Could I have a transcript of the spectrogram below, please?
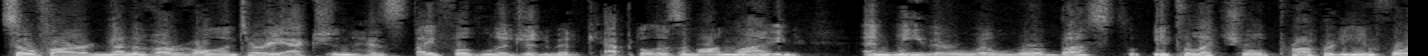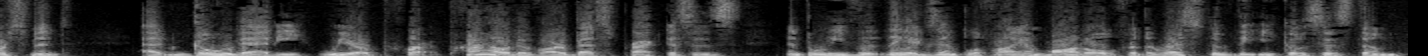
So far, none of our voluntary action has stifled legitimate capitalism online, and neither will robust intellectual property enforcement. At GoDaddy, we are pr- proud of our best practices and believe that they exemplify a model for the rest of the ecosystem,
